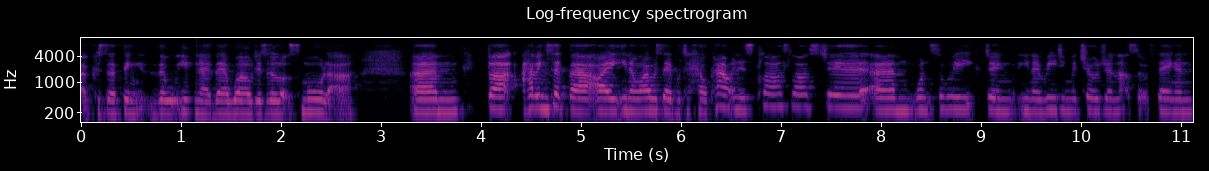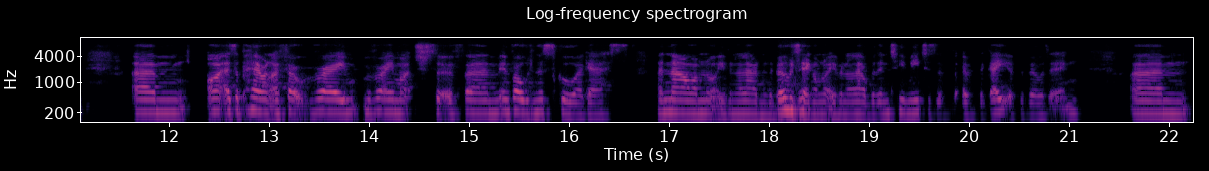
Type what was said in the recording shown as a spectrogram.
because I think the you know their world is a lot smaller. Um, but having said that, I, you know, I was able to help out in his class last year, um, once a week, doing, you know, reading with children, that sort of thing. And um, I, as a parent, I felt very, very much sort of um, involved in the school, I guess. And now I'm not even allowed in the building. I'm not even allowed within two meters of, of the gate of the building. Um,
